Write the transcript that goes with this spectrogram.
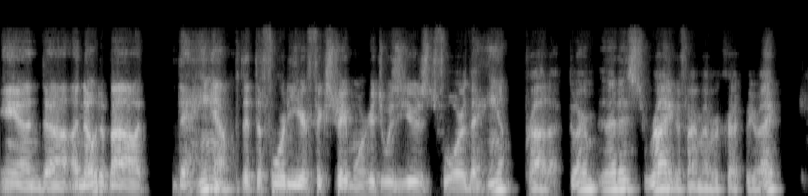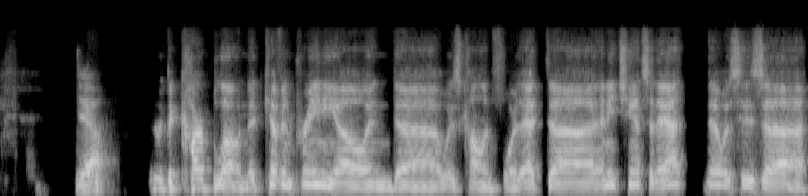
and uh, a note about the HAMP that the 40 year fixed rate mortgage was used for the HAMP product. That is right, if I remember correctly, right? Yeah. The carp loan that Kevin Peranio and uh, was calling for. That uh, any chance of that? That was his uh,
